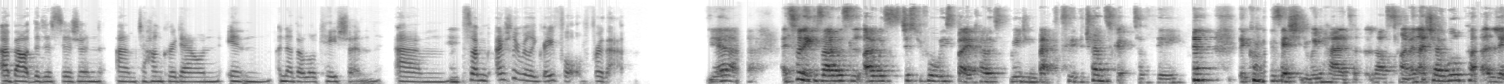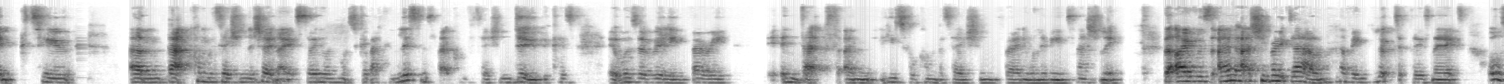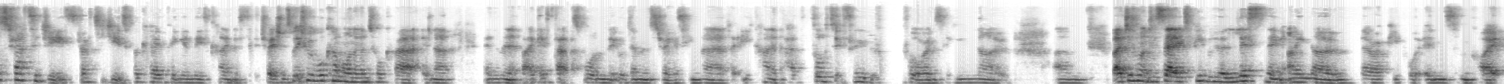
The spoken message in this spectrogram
about the decision um, to hunker down in another location. Um, mm. so I'm actually really grateful for that. Yeah, it's funny because I was I was just before we spoke, I was reading back through the transcript of the the conversation we had last time, and actually I will put a link to um, that conversation in the show notes. So anyone who wants to go back and listen to that conversation, do because it was a really very in-depth and useful conversation for anyone living internationally. But I was I actually wrote down, having looked at those notes, all strategies, strategies for coping in these kind of situations, which we will come on and talk about in a in a minute. But I guess that's one that you're demonstrating there that you kind of have thought it through before and so you know. Um, but I just want to say to people who are listening, I know there are people in some quite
